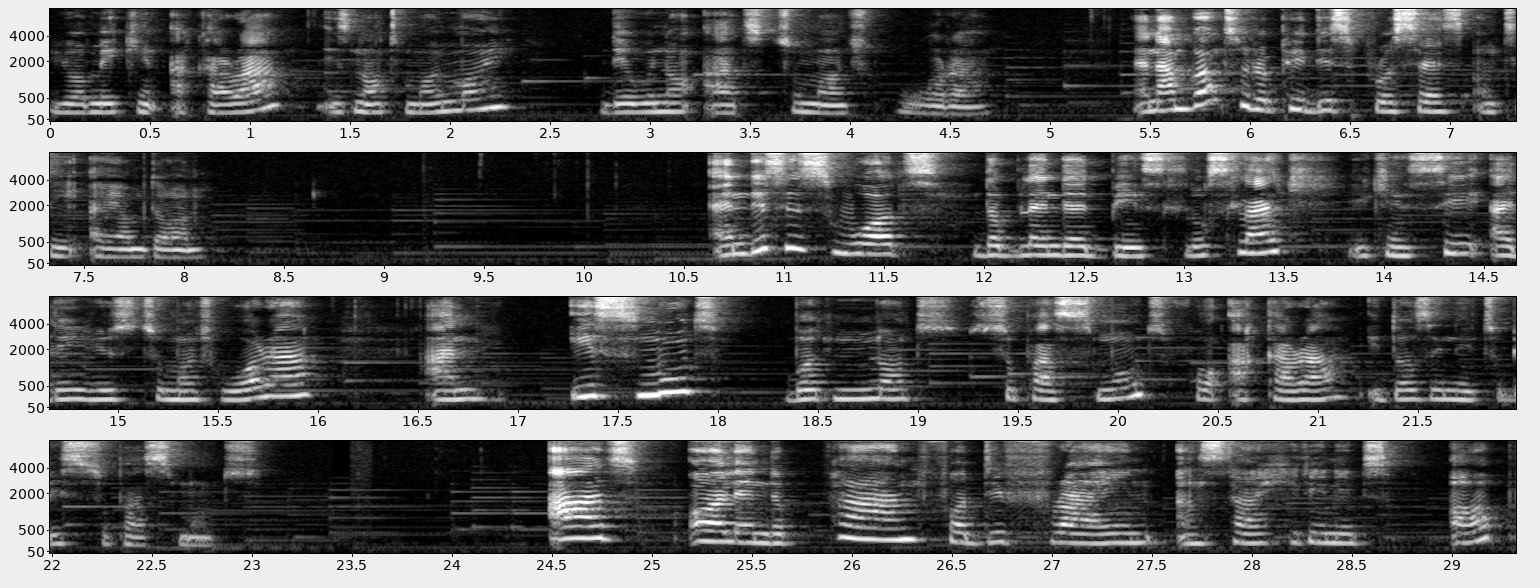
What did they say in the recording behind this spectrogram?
you're making akara. It's not moi moi. They will not add too much water. And i'm going to repeat this process until i am done. And this is what the blended beans looks like. You can see i didn't use too much water. And it's smooth but not super smooth. For akara it doesn't need to be super smooth. Add oil in the pan for deep frying and start heating it up.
